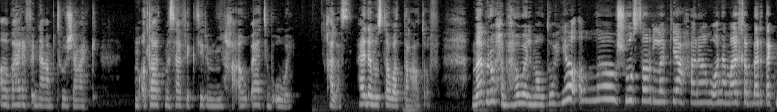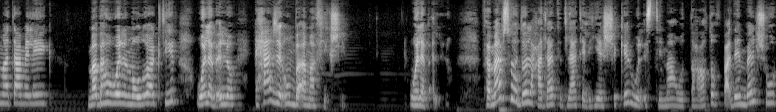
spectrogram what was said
آه بعرف إنها عم توجعك. قطعت مسافة كتير منيحة أو وقعت بقوة. خلص هذا مستوى التعاطف. ما بروح بهول الموضوع يا الله وشو صار لك يا حرام وأنا ما خبرتك ما تعمل هيك؟ ما بهول الموضوع كتير ولا بقول له حاجة قوم بقى ما فيك شيء ولا بقلله فمارسوا هدول العادات الثلاثة اللي هي الشكر والاستماع والتعاطف بعدين بلشوا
